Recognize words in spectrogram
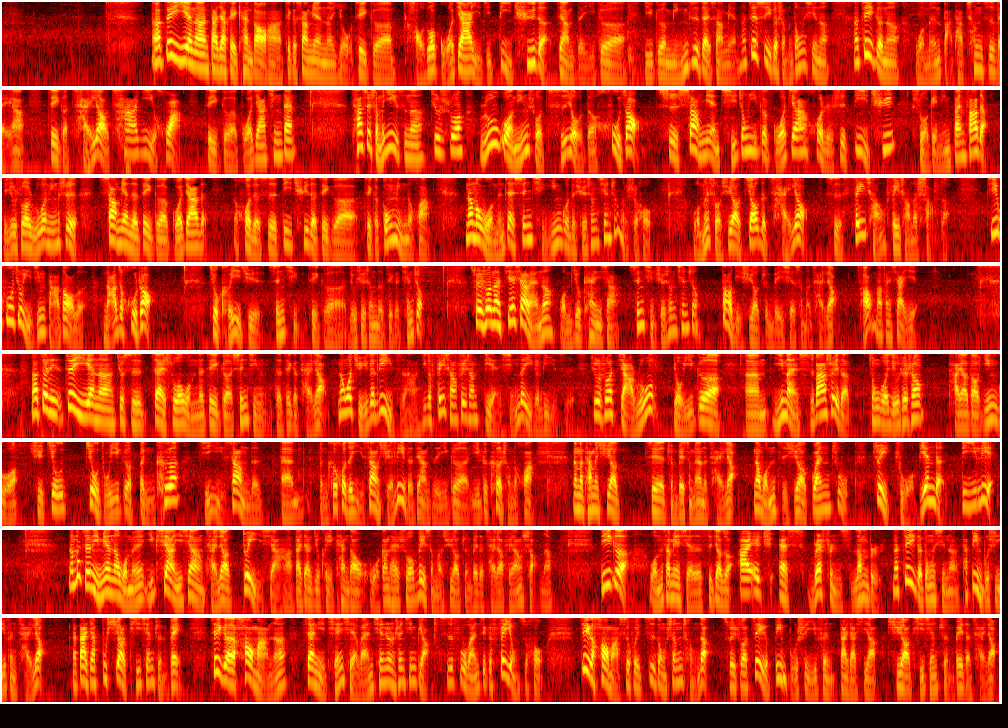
那这一页呢，大家可以看到哈，这个上面呢有这个好多国家以及地区的这样的一个一个名字在上面。那这是一个什么东西呢？那这个呢，我们把它称之为啊，这个材料差异化这个国家清单。它是什么意思呢？就是说，如果您所持有的护照。是上面其中一个国家或者是地区所给您颁发的，也就是说，如果您是上面的这个国家的或者是地区的这个这个公民的话，那么我们在申请英国的学生签证的时候，我们所需要交的材料是非常非常的少的，几乎就已经达到了拿着护照就可以去申请这个留学生的这个签证。所以说呢，接下来呢，我们就看一下申请学生签证到底需要准备一些什么材料。好，麻烦下一页。那这里这一页呢，就是在说我们的这个申请的这个材料。那我举一个例子哈，一个非常非常典型的一个例子，就是说，假如有一个嗯已满十八岁的中国留学生，他要到英国去就就读一个本科及以上的。呃，本科或者以上学历的这样子一个一个课程的话，那么他们需要这准备什么样的材料？那我们只需要关注最左边的第一列。那么这里面呢，我们一项一项材料对一下哈，大家就可以看到我刚才说为什么需要准备的材料非常少呢？第一个，我们上面写的是叫做 IHS Reference Number，那这个东西呢，它并不是一份材料。那大家不需要提前准备这个号码呢，在你填写完签证申请表、支付完这个费用之后，这个号码是会自动生成的。所以说，这个并不是一份大家需要需要提前准备的材料。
